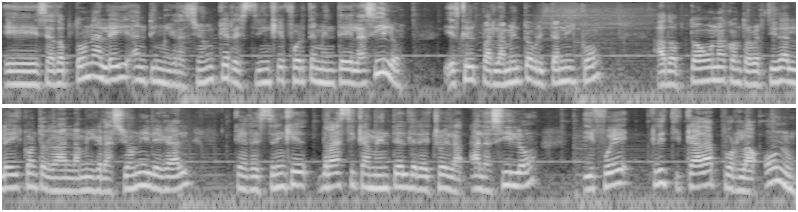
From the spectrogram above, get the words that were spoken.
eh, se adoptó una ley antimigración que restringe fuertemente el asilo. Y es que el Parlamento británico adoptó una controvertida ley contra la, migración ilegal que restringe drásticamente el derecho al asilo y fue criticada por la ONU.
